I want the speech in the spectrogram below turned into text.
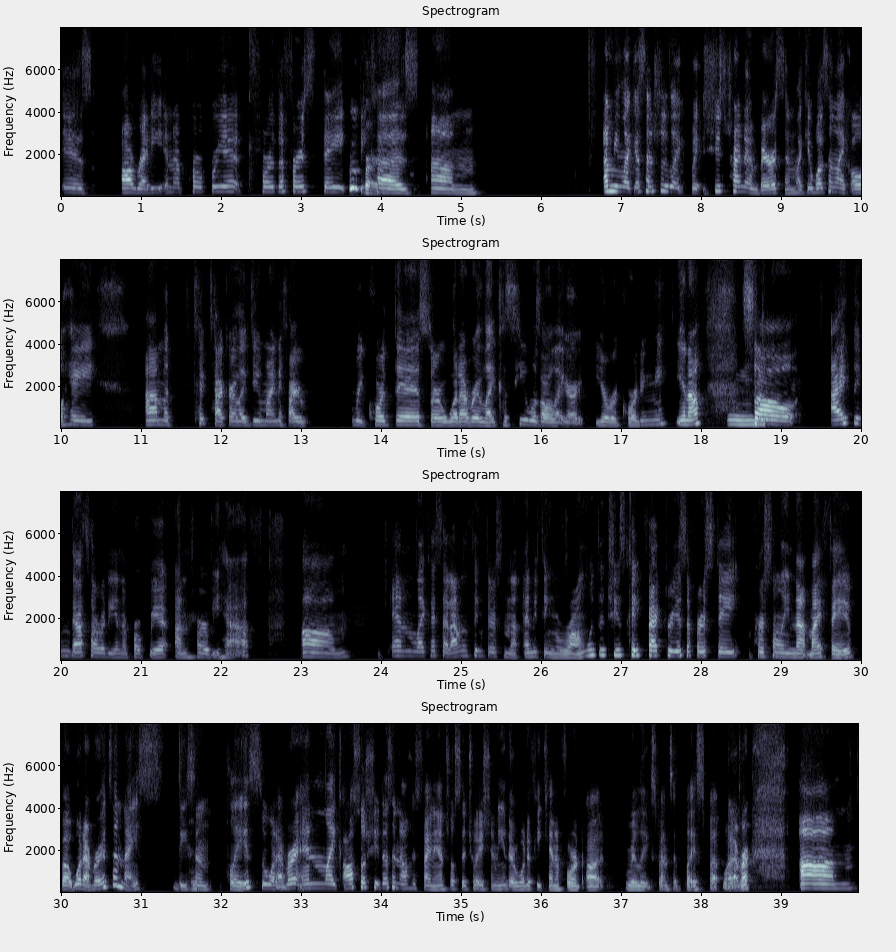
is already inappropriate for the first date Super. because um I mean, like essentially, like, but she's trying to embarrass him. Like, it wasn't like, oh, hey, I'm a TikToker. Like, do you mind if I record this or whatever? Like, because he was all like, Are, you're recording me, you know? Mm-hmm. So I think that's already inappropriate on her behalf. Um, and like I said, I don't think there's not anything wrong with the Cheesecake Factory as a first date. Personally, not my fave, but whatever. It's a nice, decent place whatever. And like also she doesn't know his financial situation either. What if he can't afford a really expensive place, but whatever. Um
